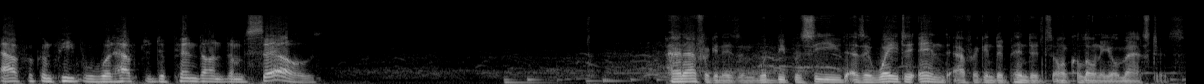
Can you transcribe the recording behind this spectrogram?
African people would have to depend on themselves. Pan-Africanism would be perceived as a way to end African dependence on colonial masters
